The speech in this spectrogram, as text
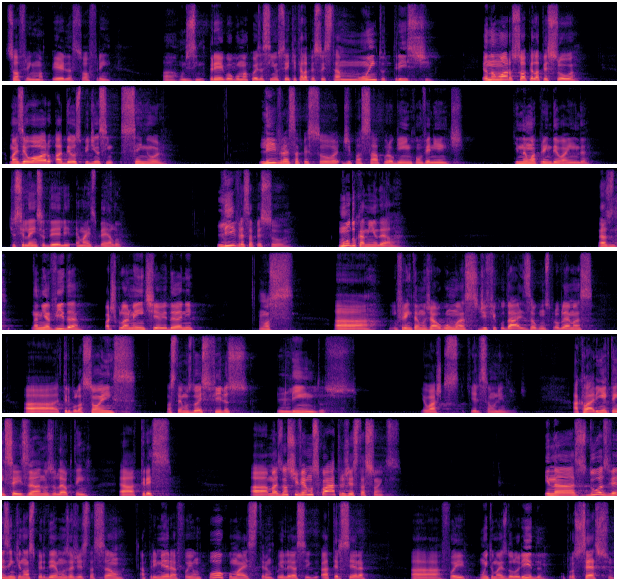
sofrem uma perda, sofrem uh, um desemprego, alguma coisa assim, eu sei que aquela pessoa está muito triste. Eu não oro só pela pessoa, mas eu oro a Deus pedindo assim: Senhor, Livra essa pessoa de passar por alguém inconveniente, que não aprendeu ainda que o silêncio dele é mais belo. Livra essa pessoa. Muda o caminho dela. Na minha vida, particularmente eu e Dani, nós ah, enfrentamos já algumas dificuldades, alguns problemas, ah, tribulações. Nós temos dois filhos lindos. Eu acho que, que eles são lindos, gente. A Clarinha, que tem seis anos, o Léo, que tem ah, três. Ah, mas nós tivemos quatro gestações. E nas duas vezes em que nós perdemos a gestação, a primeira foi um pouco mais tranquila e a, a terceira ah, foi muito mais dolorida, o processo.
